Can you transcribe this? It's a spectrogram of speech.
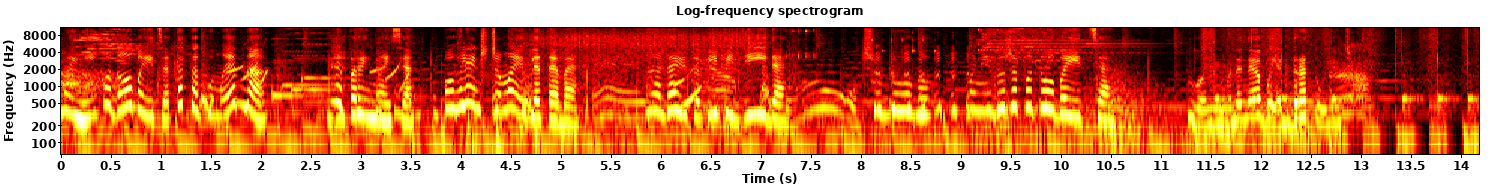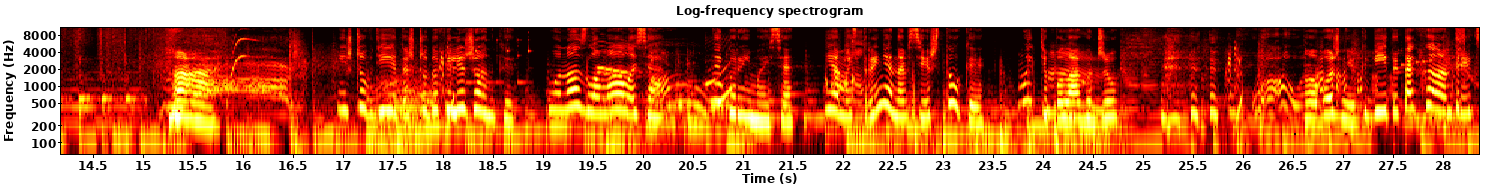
Мені подобається, така кумедна. Не переймайся, поглянь, що маю для тебе. Гадаю, тобі підійде. Чудово, мені дуже подобається. Вони мене неабияк дратують. А! Що вдіяти щодо філіжанки? Вона зламалася. Не переймайся, я майстриня на всі штуки. Миттю полагоджу. Обожнюю квіти та хантрікс.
